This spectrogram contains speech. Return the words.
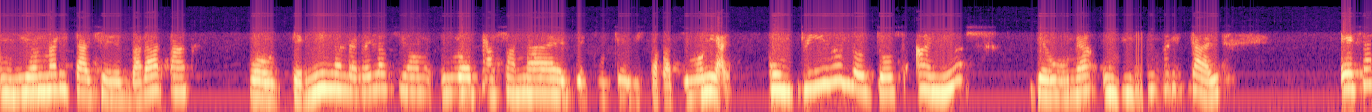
unión marital se desbarata o termina la relación, no pasa nada desde el punto de vista patrimonial. Cumplidos los dos años de una unión marital, esa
